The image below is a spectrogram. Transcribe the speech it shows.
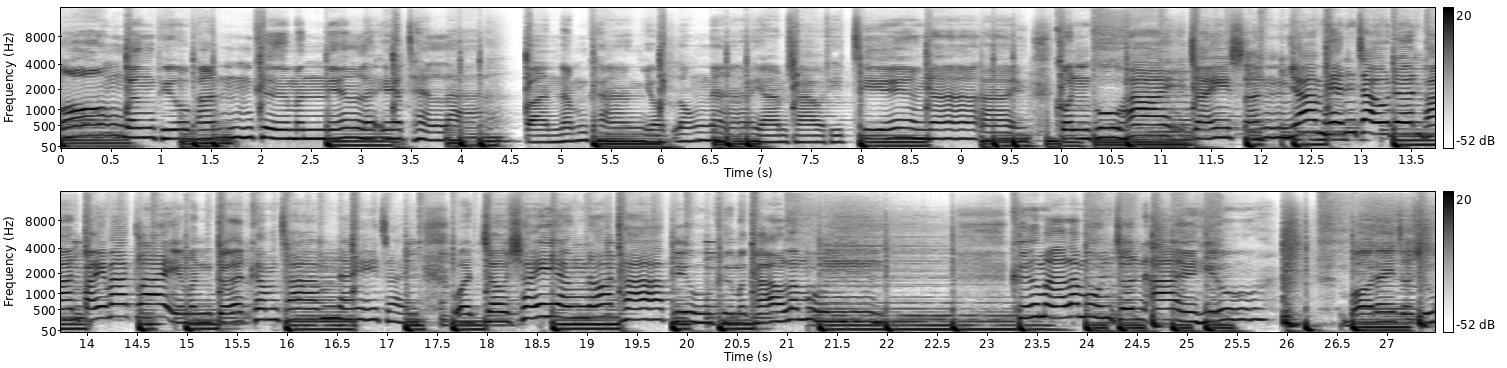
มองเบิ่งผิวพรรณคือมันเนียนละเอียดแทลาปานน้ำค้างหยดลงหน้ายามเช้าที่เที่ยงนาอาย คนผู้หายใจสั่นยามเห็นเจ้าเดินผ่านไปมาใกล้มันเกิดคำถามในใจ ว่าเจ้าใช้ยังนอทาผิวคือมะขาวละมุน มาละมุนจนอายหิว บ่ได้เจ้าชู้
